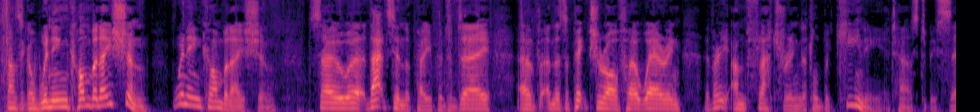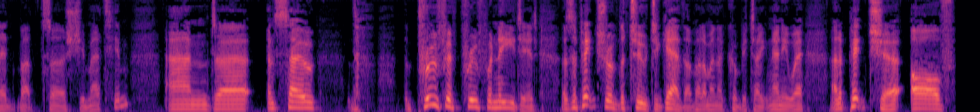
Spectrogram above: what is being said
Sounds like a winning combination. Winning combination. So uh, that's in the paper today, of, and there's a picture of her wearing a very unflattering little bikini. It has to be said, but uh, she met him, and uh, and so proof if proof were needed. There's a picture of the two together, but I mean that could be taken anywhere, and a picture of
